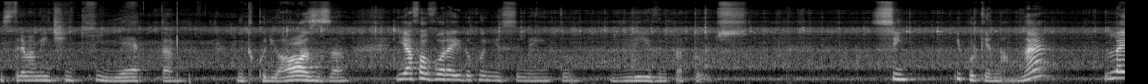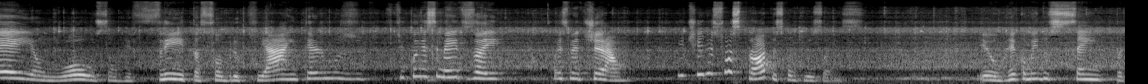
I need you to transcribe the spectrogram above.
Extremamente inquieta, muito curiosa e a favor aí do conhecimento livre para todos. Sim, e por que não, né? Leiam, ouçam, reflitam sobre o que há em termos de conhecimentos aí, conhecimento geral, e tire suas próprias conclusões. Eu recomendo sempre,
